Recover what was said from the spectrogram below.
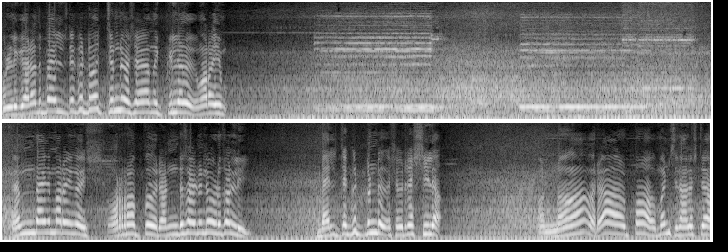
പുള്ളിക്കാരൻ അത് ബെൽറ്റ് ഒക്കെ ഇട്ട് വെച്ചിട്ടുണ്ട് പക്ഷെ നിക്കില്ല അത് മറയും. എന്തായാലും മറിയും കഴിച്ച് ഉറപ്പ്. രണ്ട് സൈഡിൽ ലോഡ് തള്ളി. ബെൽറ്റ് ഒക്കെ ഇട്ടുണ്ട് പക്ഷെ ഒരു രക്ഷയില്ല. അണ്ണാ ഒരാൾ മനുഷ്യനാലും ഇഷ്ടാ.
